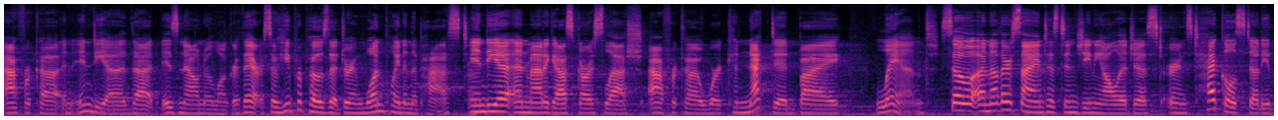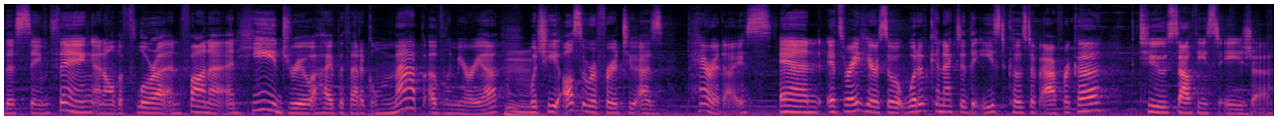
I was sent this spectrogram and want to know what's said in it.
Africa and India that is now no longer there. So he proposed that during one point in the past, India and Madagascar slash Africa were connected by land. So another scientist and genealogist, Ernst Haeckel, studied this same thing and all the flora and fauna, and he drew a hypothetical map of Lemuria, hmm. which he also referred to as paradise. And it's right here, so it would have connected the east coast of Africa to Southeast Asia.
